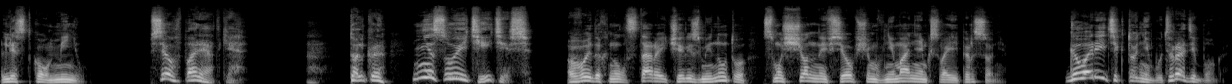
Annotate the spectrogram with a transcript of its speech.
листком меню. «Все в порядке. Только не суетитесь». Выдохнул старый через минуту, смущенный всеобщим вниманием к своей персоне. «Говорите кто-нибудь, ради бога!»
